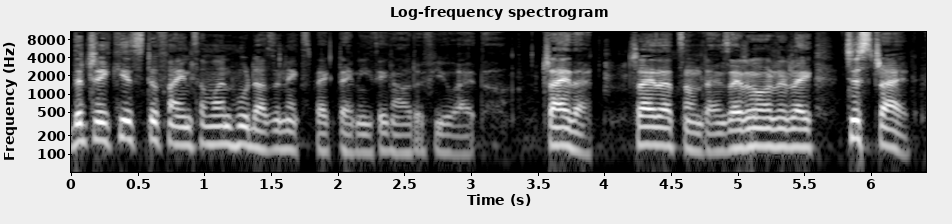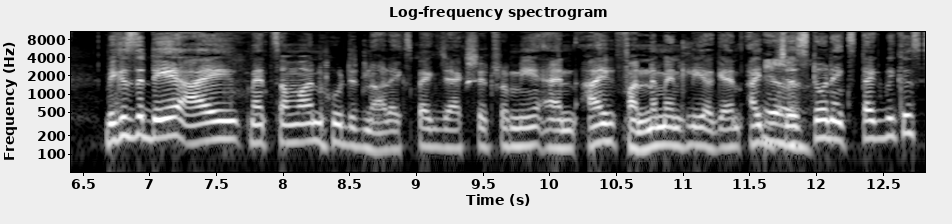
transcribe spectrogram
The trick is to find someone who doesn't expect anything out of you either. Try that. Try that sometimes. I don't want to like just try it. Because the day I met someone who did not expect jack shit from me, and I fundamentally again, I Yeah. just don't expect because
